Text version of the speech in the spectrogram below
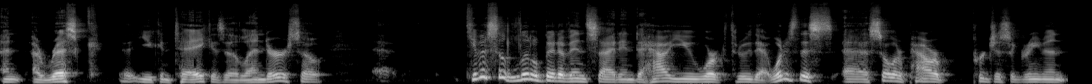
an, a risk you can take as a lender. So, uh, give us a little bit of insight into how you work through that. What does this uh, solar power purchase agreement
